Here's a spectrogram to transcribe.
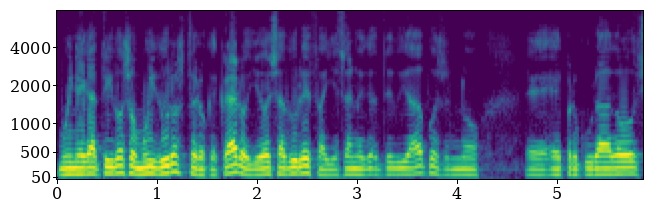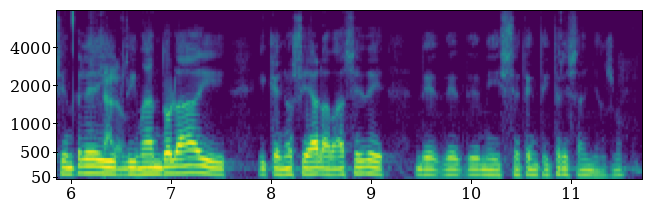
muy negativos o muy duros, pero que claro yo esa dureza y esa negatividad pues no eh, he procurado siempre claro. ir limándola y, y, que no sea la base de, de, de, de mis 73 años, ¿no?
